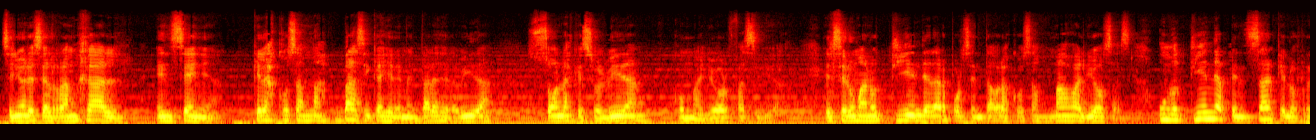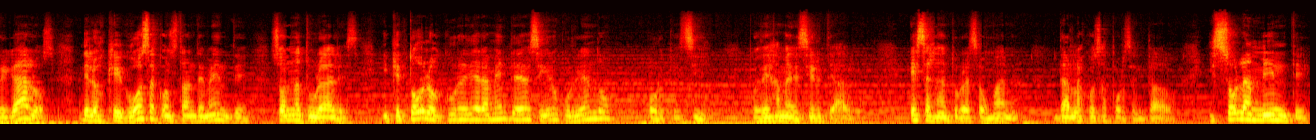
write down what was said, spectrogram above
Señores, el Ramjal enseña que las cosas más básicas y elementales de la vida son las que se olvidan con mayor facilidad. El ser humano tiende a dar por sentado las cosas más valiosas. Uno tiende a pensar que los regalos de los que goza constantemente son naturales y que todo lo que ocurre diariamente debe seguir ocurriendo porque sí. Pues déjame decirte algo. Esa es la naturaleza humana, dar las cosas por sentado. Y solamente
